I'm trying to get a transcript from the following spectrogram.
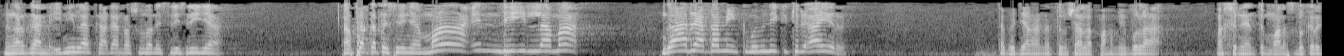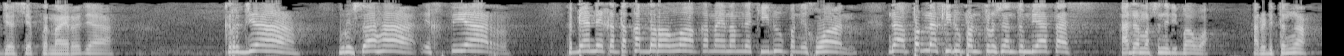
Dengarkan inilah keadaan Rasulullah dan istri-istrinya. Apa kata istrinya? Ma indi illa ma. Nggak ada kami memiliki curi air. Tapi jangan antum salah pahami pula. Akhirnya antum malas bekerja, siapkan air aja. Kerja, berusaha, ikhtiar. Tapi anda kata qadar Allah karena yang namanya kehidupan ikhwan. Gak pernah kehidupan terus antum di atas. Ada masanya di bawah, ada di tengah.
